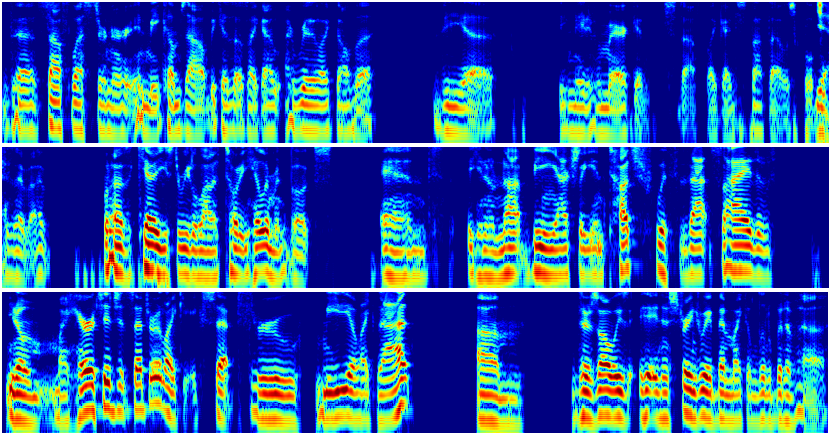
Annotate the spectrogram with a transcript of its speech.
the Southwesterner in me comes out because I was like, I, I really liked all the, the, uh the Native American stuff. Like, I just thought that was cool Yeah. because I, I, when I was a kid, I used to read a lot of Tony Hillerman books, and you know not being actually in touch with that side of you know my heritage etc like except through media like that um there's always in a strange way been like a little bit of a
